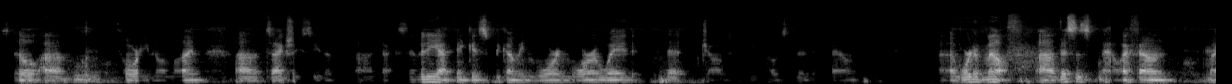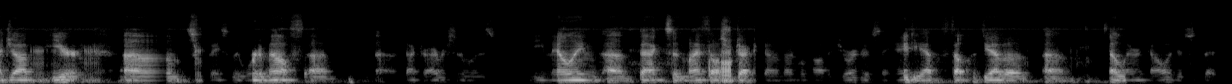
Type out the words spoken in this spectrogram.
still, um, or even online, uh, to actually see them. Uh, Doximity, I think, is becoming more and more a way that, that jobs can be posted and found. Uh, word of mouth. Uh, this is how I found my job here. Um, so basically, word of mouth. Um, uh, Dr. Iverson was emailing um, back to my fellowship director down at Medical College of Georgia, saying, "Hey, do you have a do you have a, um, a laryngologist that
